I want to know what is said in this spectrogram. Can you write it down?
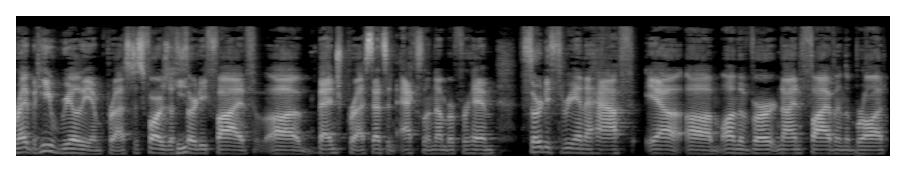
right? But he really impressed as far as a he, 35 uh, bench press. That's an excellent number for him. 33 and a half yeah, um, on the vert, 9.5 in the broad,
